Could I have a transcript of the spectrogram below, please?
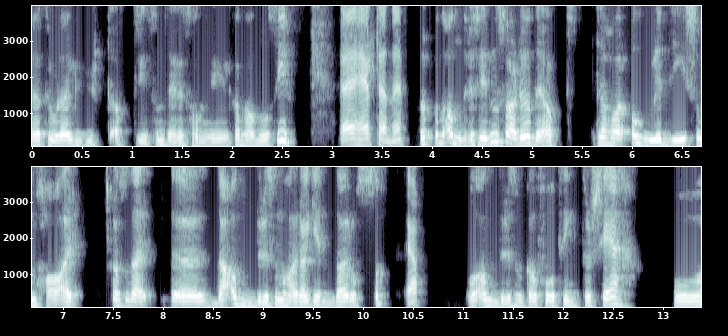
jeg tror det er lurt at liksom deres handlinger kan ha noe å si. Jeg er helt enig. Men på den andre siden så er det jo det at det har alle de som har Altså det er, eh, det er andre som har agendaer også, ja. Og andre som kan få ting til å skje. Og,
